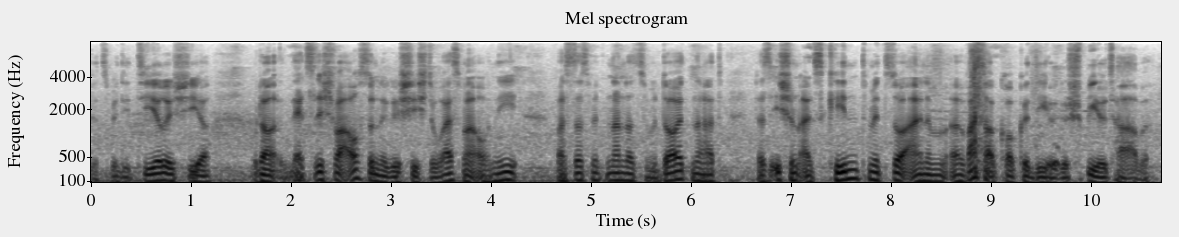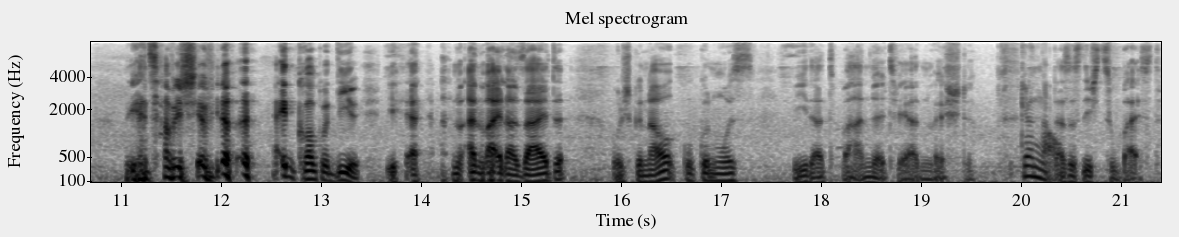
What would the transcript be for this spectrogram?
jetzt meditiere ich hier. Oder letztlich war auch so eine Geschichte, weiß man auch nie, was das miteinander zu bedeuten hat, dass ich schon als Kind mit so einem äh, Wasserkrokodil gespielt habe. Jetzt habe ich hier wieder ein Krokodil an meiner Seite, wo ich genau gucken muss, wie das behandelt werden möchte. Genau. Dass es nicht zubeißt.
